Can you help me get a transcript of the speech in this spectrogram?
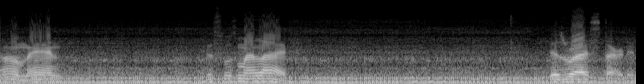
Oh man, this was my life. This is where I started.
